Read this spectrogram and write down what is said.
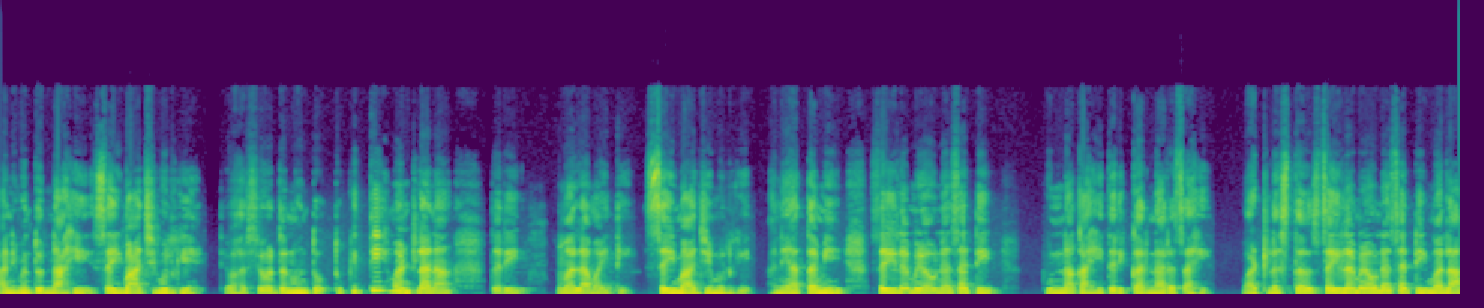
आणि म्हणतो नाही सई माझी मुलगी आहे. तेव्हा हर्षवर्धन म्हणतो तू कितीही म्हटला ना तरी मला माहिती सई माझी मुलगी आणि आता मी सईला मिळवण्यासाठी पुन्हा काहीतरी करणारच आहे. वाटलंच तर सईला मिळवण्यासाठी मला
